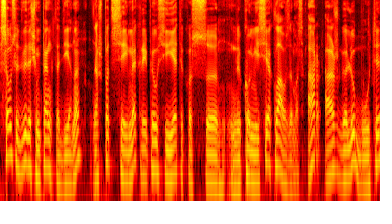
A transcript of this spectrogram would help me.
Sausio 25 dieną aš pats Seime kreipiausi į etikos e, komisiją klausdamas, ar aš galiu būti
